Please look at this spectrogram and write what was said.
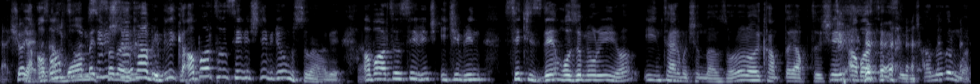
Ya şöyle ya mesela abartılı Muhammed sevinç Salah'ın... yok abi. Bir dakika abartılı sevinç ne biliyor musun abi? Ha. Abartılı sevinç 2008'de Jose Mourinho Inter maçından sonra Nou Camp'ta yaptığı şey abartılı sevinç. Anladın mı?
